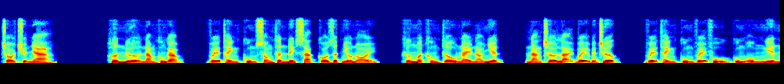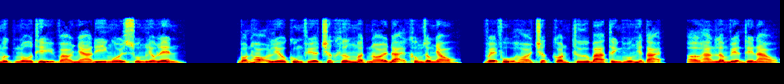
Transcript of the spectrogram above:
trò chuyện nha. Hơn nửa năm không gặp, vệ thành cùng song thân đích xác có rất nhiều nói, khương mật không thấu này náo nhiệt, nàng trở lại bệ bếp trước, vệ thành cùng vệ phụ cùng ôm nghiên mực nô thị vào nhà đi ngồi xuống liêu lên. Bọn họ liêu cùng phía trước khương mật nói đại không giống nhau, vệ phụ hỏi trước con thứ ba tình huống hiện tại, ở Hàn Lâm Viện thế nào,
